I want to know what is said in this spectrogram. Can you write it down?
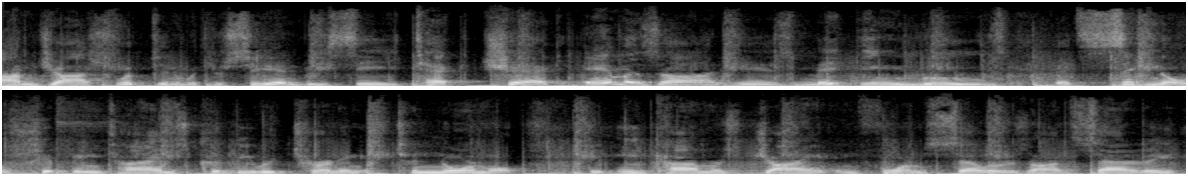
I'm Josh Lipton with your CNBC Tech Check. Amazon is making moves that signal shipping times could be returning to normal. The e commerce giant informed sellers on Saturday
